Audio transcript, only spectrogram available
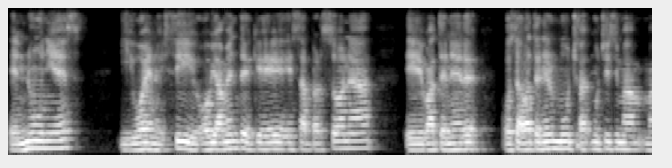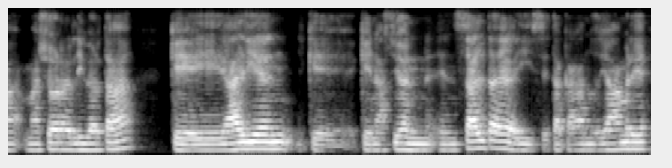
en Núñez, y bueno, y sí, obviamente que esa persona eh, va a tener, o sea, va a tener mucha, muchísima mayor libertad que alguien que que nació en, Salta y se está cagando de hambre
